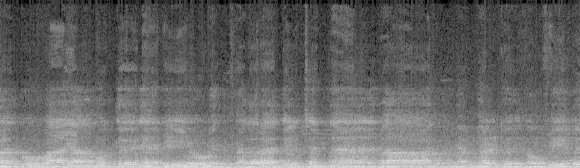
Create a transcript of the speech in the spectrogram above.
കർപ്പൂവായ മുത്ത് നബിയുടെ കലറത്തിൽ ചെന്ന് ഞങ്ങൾക്ക് തോഫീക്ക്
